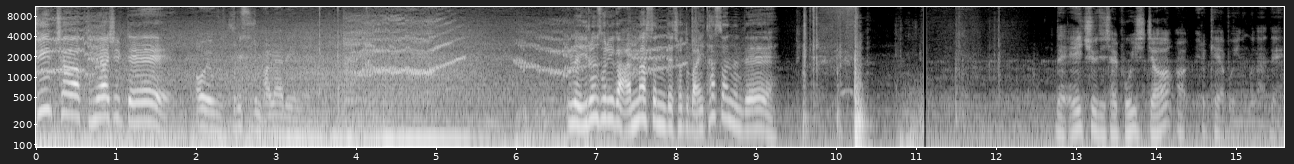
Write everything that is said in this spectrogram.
수입차 구매하실 때 어, 여기 구리스 좀 발라야 되겠네요. 원래 이런 소리가 안 났었는데 저도 많이 탔었는데 HUD 잘 보이시죠? 어, 이렇게 보이는구나. 네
